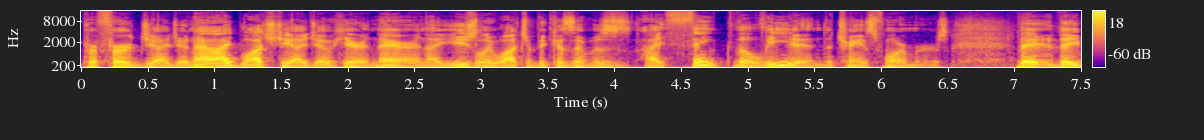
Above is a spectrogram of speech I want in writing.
preferred GI Joe. Now I'd watch GI Joe here and there, and I usually watch it because it was, I think, the lead-in to Transformers. They they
